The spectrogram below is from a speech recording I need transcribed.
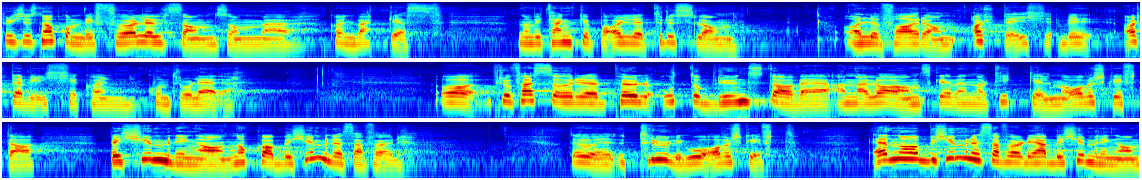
For ikke snakke om de følelsene som eh, kan vekkes når vi tenker på alle truslene, alle farene, alt det, ikke, alt det vi ikke kan kontrollere. Og professor Paul Otto Brunstad ved NLA skrev en artikkel med overskrifta bekymringer noe å bekymre seg for? Det er jo en utrolig god overskrift. Er det noe å bekymre seg for, de her bekymringene?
